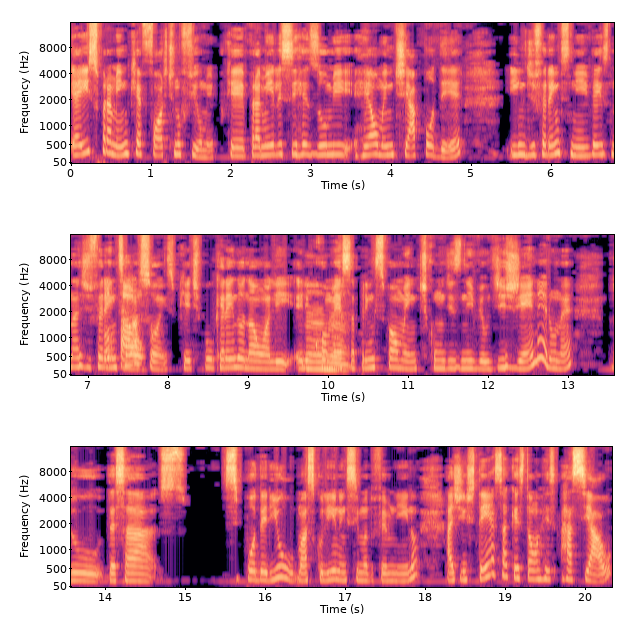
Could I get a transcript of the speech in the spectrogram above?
É isso para mim que é forte no filme, porque para mim ele se resume realmente a poder em diferentes níveis, nas diferentes Total. relações. Porque, tipo, querendo ou não, ali, ele uhum. começa principalmente com um desnível de gênero, né? Do, dessa esse poderio masculino em cima do feminino. A gente tem essa questão racial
